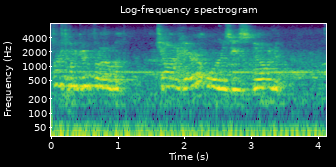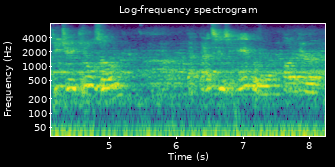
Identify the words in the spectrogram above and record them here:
First one good from John Harrar, or as he's known, DJ Killzone. That, that's his handle on their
